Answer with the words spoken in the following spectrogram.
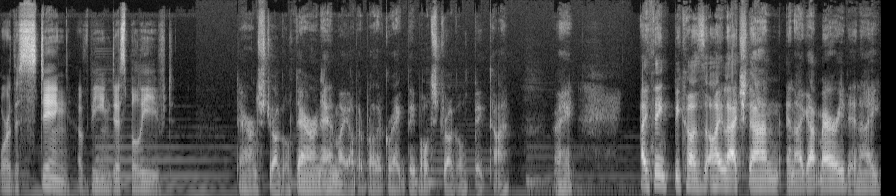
or the sting of being disbelieved. Darren struggled. Darren and my other brother Greg, they both struggled big time, right? I think because I latched on and I got married and I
